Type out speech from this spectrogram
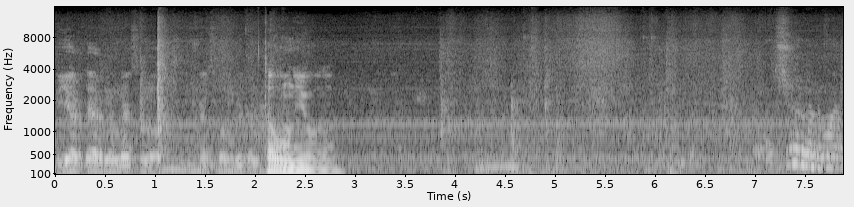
В ЄРДР не внесено, зараз вам видам. Талон його, да. А чего нормально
